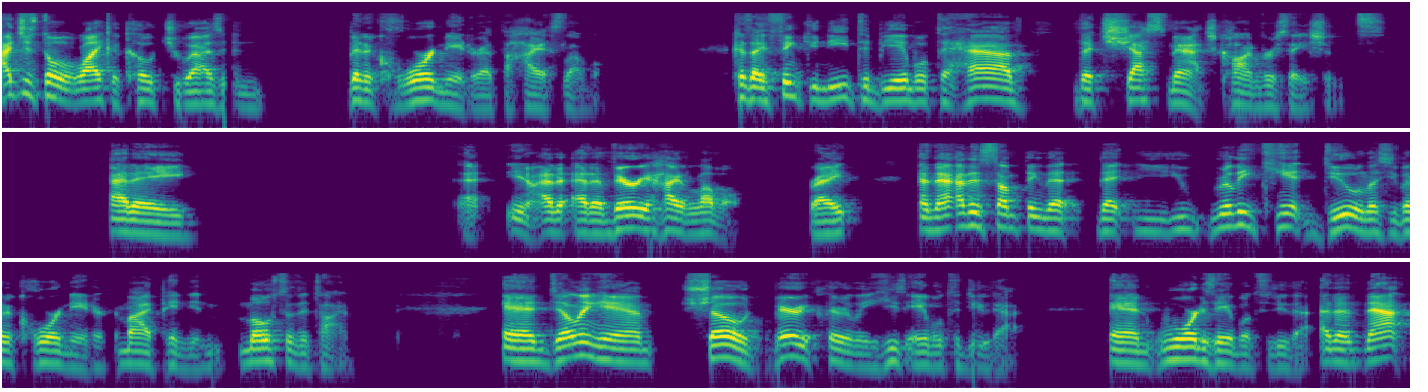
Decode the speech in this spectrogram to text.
i just don't like a coach who hasn't been a coordinator at the highest level. Because i think you need to be able to have the chess match conversations at a at, you know at, at a very high level right? And that is something that that you really can't do unless you've been a coordinator in my opinion most of the time and Dillingham showed very clearly he's able to do that. And Ward is able to do that. And then that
